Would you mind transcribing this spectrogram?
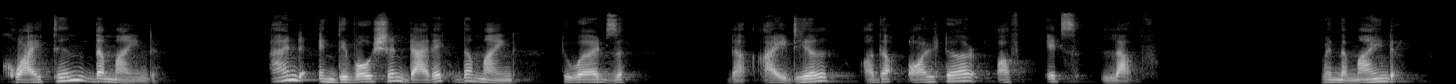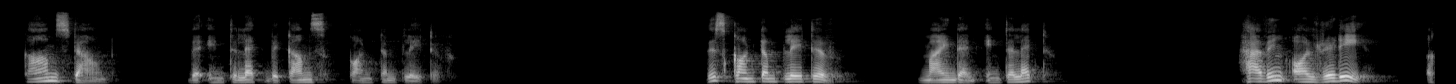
quieten the mind and in devotion direct the mind towards the ideal or the altar of its love. When the mind calms down, the intellect becomes contemplative. This contemplative mind and intellect, having already a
